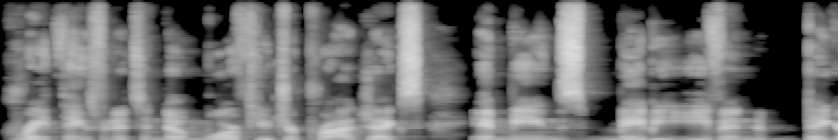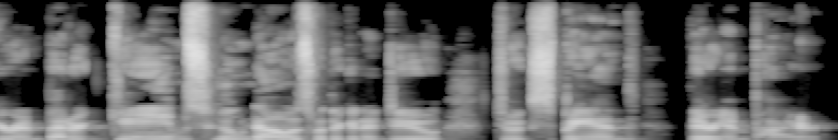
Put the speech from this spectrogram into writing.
great things for Nintendo. More future projects. It means maybe even bigger and better games. Who knows what they're going to do to expand their empire?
